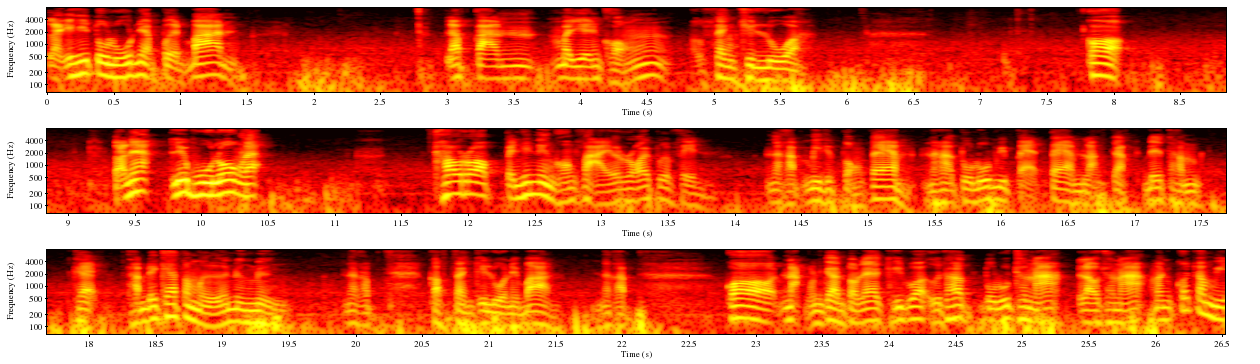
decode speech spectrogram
หลังจากที่ตูรูสเนี่ยเปิดบ้าน รับการมาเยือนของแซงชินลัว ก็ ตอนเนี้ยลิเวอร์พูโล่งแล้ว เข้ารอบเป็นที่หนึ่งของสายร้อยเปอร์เซ็นตนะครับ มีสิบสองแต้มนะฮะตูรูสมีแปดแต้มหลังจากได้ทำแค่ทำได้แค่เสมอหนึ่งหนึ่งนะครับ กับแซงกินลัวในบ้านนะครับ ก็หนักเหมือนกันตอนแรกคิดว่าเออถ้าตูรูสชนะ เราชนะ มันก็จะมี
